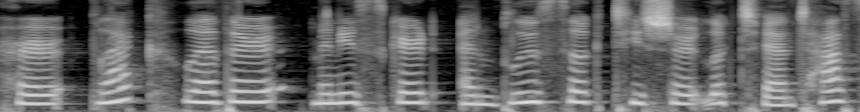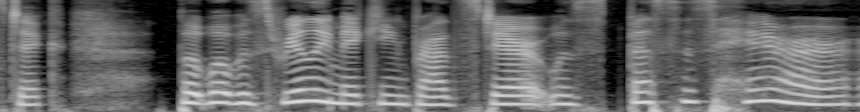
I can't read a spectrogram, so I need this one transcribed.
her black leather miniskirt and blue silk t shirt looked fantastic, but what was really making Brad stare was Bess's hair.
